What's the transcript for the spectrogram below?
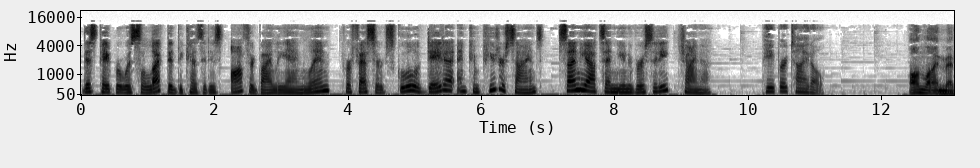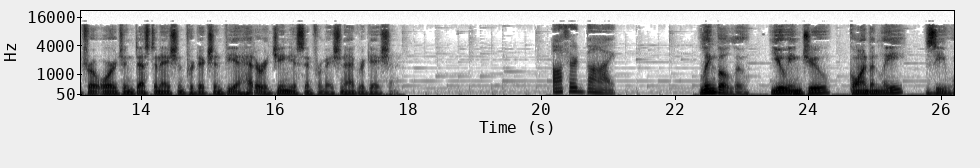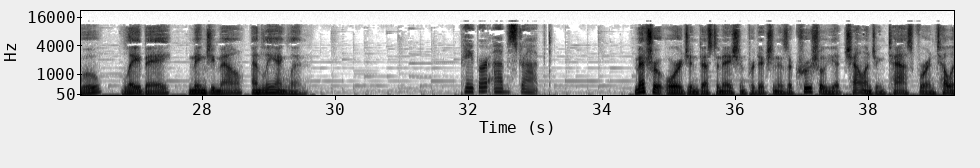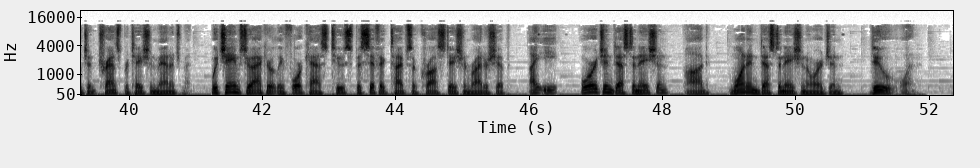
This paper was selected because it is authored by Liang Lin, Professor of School of Data and Computer Science, Sun Yat-sen University, China. Paper title Online Metro Origin Destination Prediction via Heterogeneous Information Aggregation. Authored by Lingbo Liu, Yuying Zhu, Guanbin Li, Zi Wu, Lei Bai, Mingzhi Mao, and Liang Lin. Paper Abstract Metro origin destination prediction is a crucial yet challenging task for intelligent transportation management, which aims to accurately forecast two specific types of cross station ridership, i.e., origin destination, odd, one and destination origin, do, one.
